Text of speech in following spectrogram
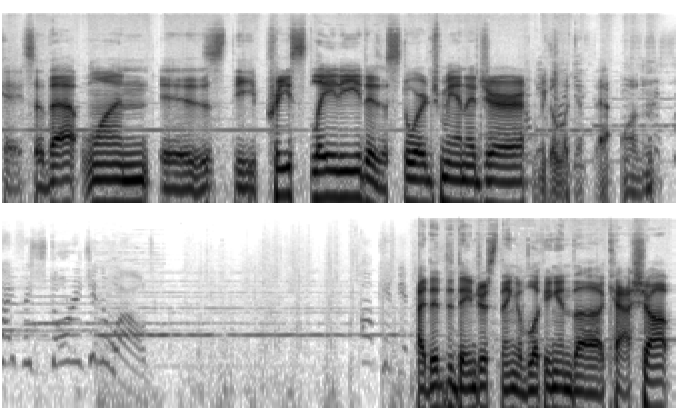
Okay, so that one is the priest lady. There's a storage manager. Let me go look at that one. I did the dangerous thing of looking in the cash shop.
